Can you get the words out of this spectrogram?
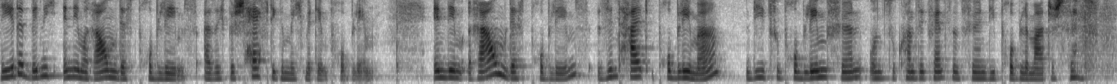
rede, bin ich in dem Raum des Problems. Also ich beschäftige mich mit dem Problem. In dem Raum des Problems sind halt Probleme, die zu Problemen führen und zu Konsequenzen führen, die problematisch sind.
